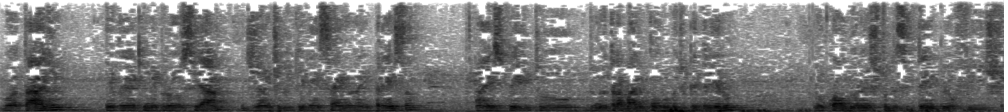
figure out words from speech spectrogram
Boa tarde. Eu venho aqui me pronunciar diante do que vem saindo na imprensa a respeito do meu trabalho com luva de pedreiro, no qual durante todo esse tempo eu fiz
